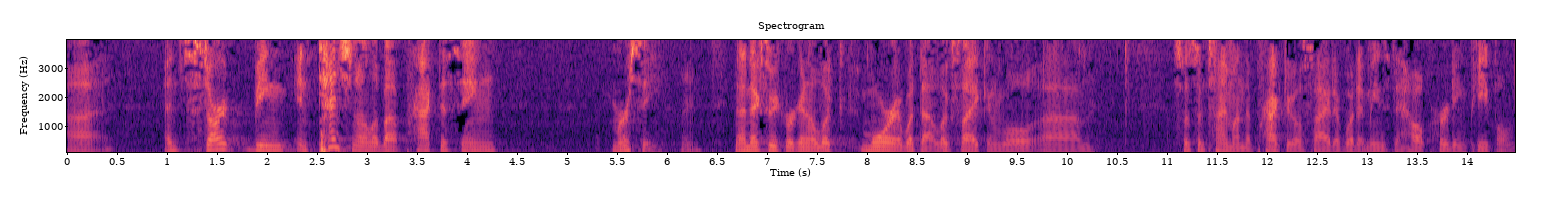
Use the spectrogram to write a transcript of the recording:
Uh, and start being intentional about practicing mercy. Right? Now, next week we're going to look more at what that looks like, and we'll um, spend some time on the practical side of what it means to help hurting people.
